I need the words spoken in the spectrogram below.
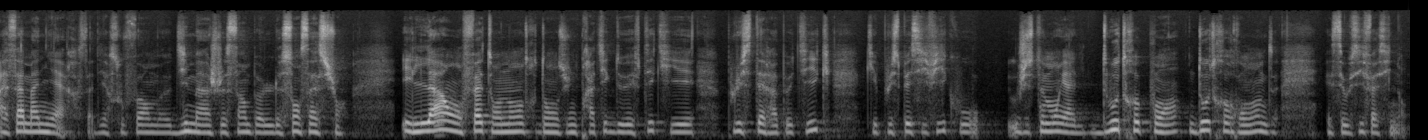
à sa manière, c'est-à-dire sous forme d'images, de symboles, de sensations. Et là, en fait, on entre dans une pratique de FT qui est plus thérapeutique, qui est plus spécifique, où justement il y a d'autres points, d'autres rondes, et c'est aussi fascinant.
